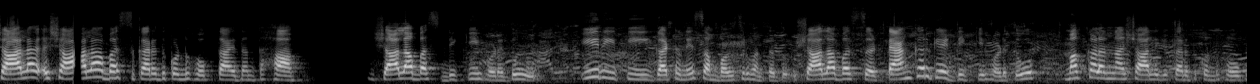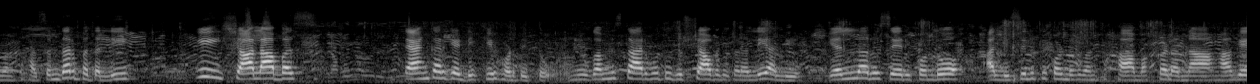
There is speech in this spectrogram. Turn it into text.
ಶಾಲಾ ಶಾಲಾ ಬಸ್ ಕರೆದುಕೊಂಡು ಹೋಗ್ತಾ ಇದ್ದಂತಹ ಶಾಲಾ ಬಸ್ ಡಿಕ್ಕಿ ಹೊಡೆದು ಈ ರೀತಿ ಘಟನೆ ಸಂಭವಿಸಿರುವಂಥದ್ದು. ಶಾಲಾ ಬಸ್ ಟ್ಯಾಂಕರ್ಗೆ ಡಿಕ್ಕಿ ಹೊಡೆದು ಮಕ್ಕಳನ್ನು ಶಾಲೆಗೆ ಕರೆದುಕೊಂಡು ಹೋಗುವಂತಹ ಸಂದರ್ಭದಲ್ಲಿ ಈ ಶಾಲಾ ಬಸ್ ಟ್ಯಾಂಕರ್ಗೆ ಡಿಕ್ಕಿ ಹೊಡೆದಿತ್ತು. ನೀವು ಗಮನಿಸ್ತಾ ಇರ್ಬೋದು, ದೃಶ್ಯಾವಳಿಗಳಲ್ಲಿ ಅಲ್ಲಿ ಎಲ್ಲರೂ ಸೇರಿಕೊಂಡು ಅಲ್ಲಿ ಸಿಲುಕಿಕೊಂಡಿರುವಂತಹ ಮಕ್ಕಳನ್ನು, ಹಾಗೆ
